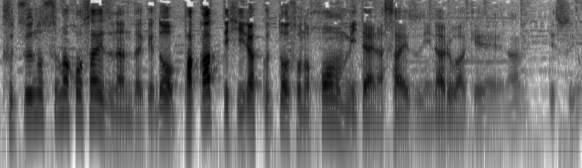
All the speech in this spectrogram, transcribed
普通のスマホサイズなんだけどパカって開くとその本みたいなサイズになるわけなんですよ。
